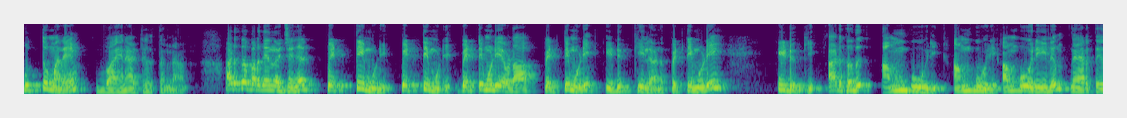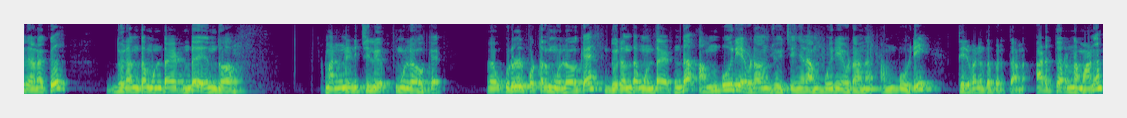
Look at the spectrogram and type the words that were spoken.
പുത്തുമലയും വയനാട്ടിൽ തന്നെയാണ്. അടുത്ത പറഞ്ഞതെന്ന് വെച്ച് കഴിഞ്ഞാൽ പെട്ടിമുടി പെട്ടിമുടി. പെട്ടിമുടി എവിടാ? പെട്ടിമുടി ഇടുക്കിയിലാണ്. പെട്ടിമുടി ഇടുക്കി. അടുത്തത് അമ്പൂരി അമ്പൂരി. അമ്പൂരിയിലും നേരത്തെ ഇത് കണക്ക് ദുരന്തം ഉണ്ടായിട്ടുണ്ട് എന്തുവാ? മണ്ണിടിച്ചിൽ മൂലമൊക്കെ ഉരുൾപൊട്ടൽ മൂലമൊക്കെ ദുരന്തം ഉണ്ടായിട്ടുണ്ട് അമ്പൂരി എവിടാന്ന് ചോദിച്ചു കഴിഞ്ഞാൽ അമ്പൂരി എവിടാണ്? അമ്പൂരി തിരുവനന്തപുരത്താണ്. അടുത്തൊരെണ്ണമാണ്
